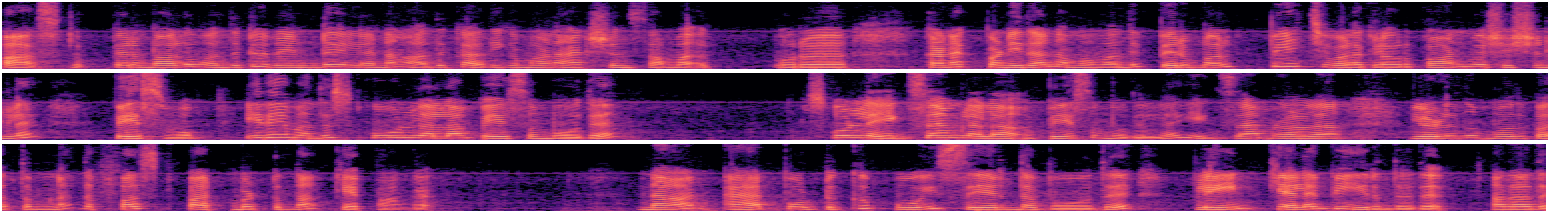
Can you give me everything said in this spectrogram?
past பெரும்பாலும் வந்துட்டு ரெண்டு இல்லைன்னா அதுக்கு அதிகமான ஆக்ஷன்ஸ் சம ஒரு கனெக்ட் பண்ணி தான் நம்ம வந்து பெரும்பாலும் பேச்சு வழக்கில் ஒரு கான்வர்சேஷனில் பேசுவோம். இதே வந்து ஸ்கூல்லலாம் பேசும்போது ஸ்கூலில் எக்ஸாம்லலாம் பேசும்போது இல்லை எக்ஸாம்லலாம் எழுதும்போது பார்த்தோம்னா இந்த ஃபர்ஸ்ட் பார்ட் மட்டும்தான் கேட்பாங்க. நான் ஏர்போர்ட்டுக்கு போய் சேர்ந்தபோது பிளெயின் கிளம்பி இருந்தது. அதாவது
